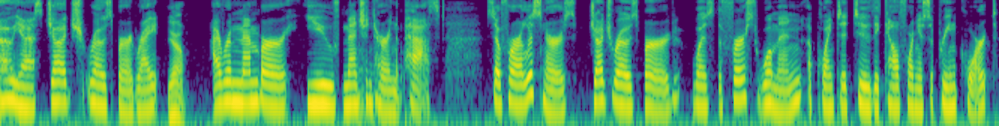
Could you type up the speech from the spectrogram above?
Oh, yes. Judge Rose Bird, right? Yeah. I remember you've mentioned her in the past. So, for our listeners, Judge Rose Bird was the first woman appointed to the California Supreme Court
